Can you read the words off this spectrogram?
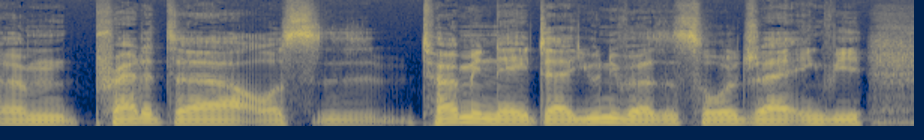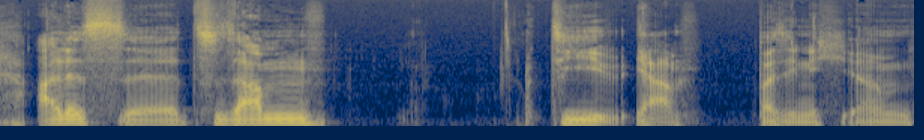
ähm, Predator, aus äh, Terminator, Universal Soldier, irgendwie alles äh, zusammen die, ja, weiß ich nicht, ähm,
